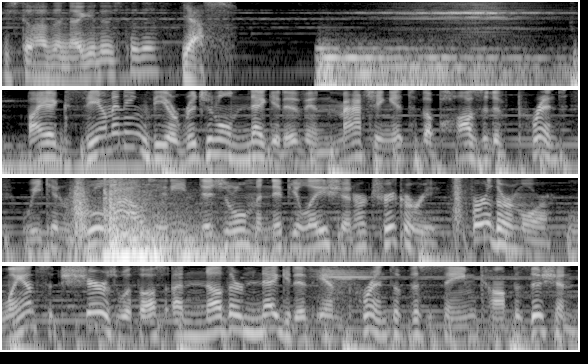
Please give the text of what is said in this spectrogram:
You still have the negatives to this? Yes. By examining the original negative and matching it to the positive print, we can rule out any digital manipulation or trickery. Furthermore, Lance shares with us another negative and print of the same composition,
